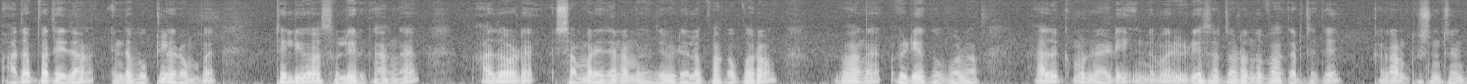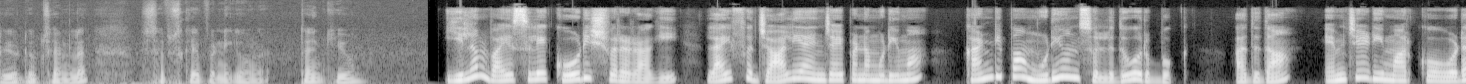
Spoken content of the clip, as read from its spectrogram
அதை பற்றி தான் இந்த புக்கில் ரொம்ப தெளிவாக சொல்லியிருக்காங்க அதோட சம்மரி தான் நம்ம இந்த வீடியோவில் பார்க்க போகிறோம் வாங்க வீடியோக்கு போகலாம் அதுக்கு முன்னாடி இந்த மாதிரி வீடியோஸை தொடர்ந்து பார்க்குறதுக்கு கலாம் டியூஷன் சென்டர் யூடியூப் சேனலை சப்ஸ்கிரைப் பண்ணிக்கோங்க. தேங்க்யூ இளம் வயசுலே கோடீஸ்வரராகி லைஃப்பை ஜாலியாக என்ஜாய் பண்ண முடியுமா? கண்டிப்பாக முடியும்னு சொல்லுது ஒரு புக் அதுதான் எம்ஜேடி மார்க்கோவோட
